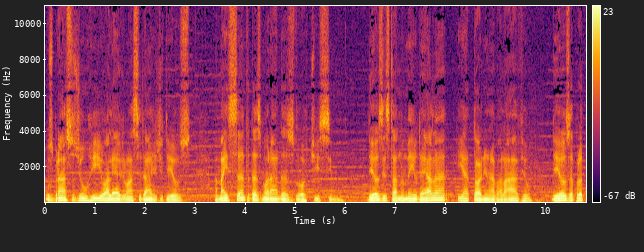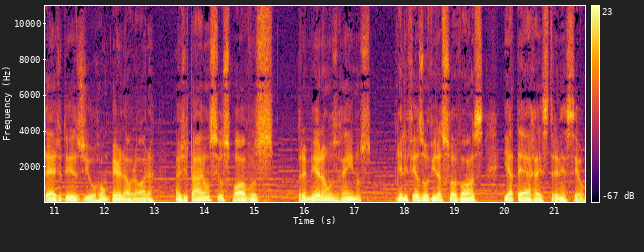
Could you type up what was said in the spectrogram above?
Os braços de um rio alegram a cidade de Deus, a mais santa das moradas do Altíssimo. Deus está no meio dela e a torna inabalável. Deus a protege desde o romper da aurora. Agitaram-se os povos, tremeram os reinos. Ele fez ouvir a sua voz e a terra estremeceu.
